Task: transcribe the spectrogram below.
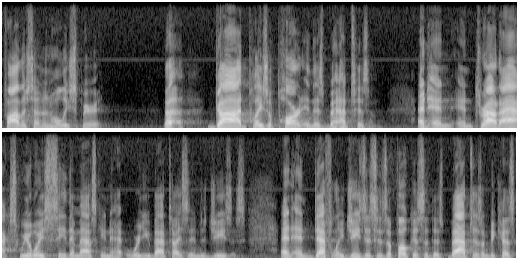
Father, Son, and Holy Spirit. God plays a part in this baptism. And, and, and throughout Acts, we always see them asking, Were you baptized into Jesus? And, and definitely, Jesus is a focus of this baptism because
